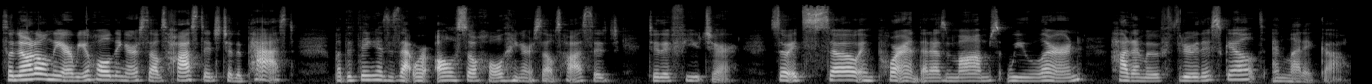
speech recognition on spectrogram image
So not only are we holding ourselves hostage to the past, but the thing is, is that we're also holding ourselves hostage to the future. So it's so important that as moms, we learn how to move through this guilt and let it go.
